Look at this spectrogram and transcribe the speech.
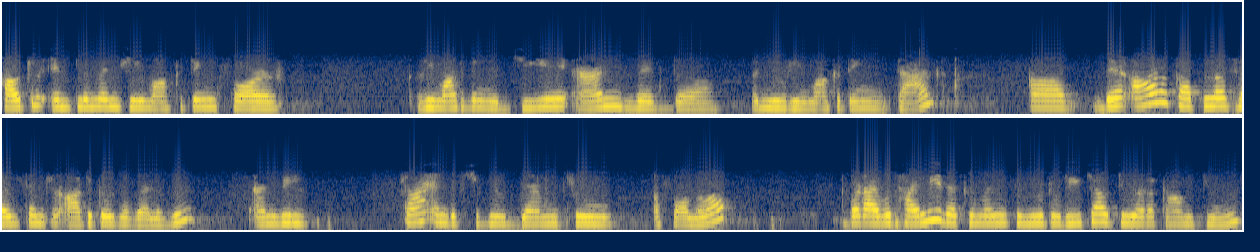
how to implement remarketing for remarketing with GA and with the, the new remarketing tag. Uh, there are a couple of help center articles available and we'll try and distribute them through a follow-up. But I would highly recommend for you to reach out to your account teams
